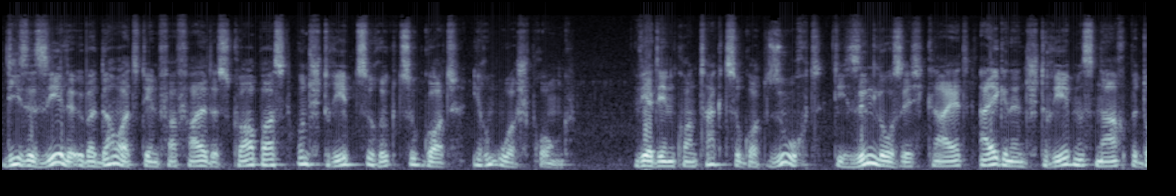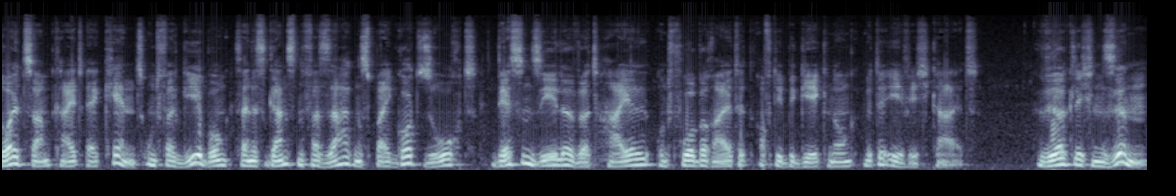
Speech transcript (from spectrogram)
Diese Seele überdauert den Verfall des Körpers und strebt zurück zu Gott, ihrem Ursprung. Wer den Kontakt zu Gott sucht, die Sinnlosigkeit eigenen Strebens nach Bedeutsamkeit erkennt und Vergebung seines ganzen Versagens bei Gott sucht, dessen Seele wird heil und vorbereitet auf die Begegnung mit der Ewigkeit. Wirklichen Sinn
